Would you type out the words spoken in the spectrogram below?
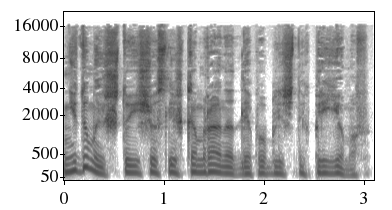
Не думаешь, что еще слишком рано для публичных приемов?»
